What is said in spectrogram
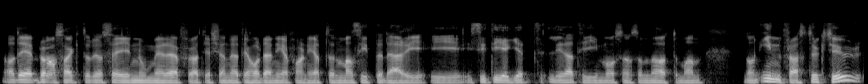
Ja, det är bra sagt och jag säger nog med det för att jag känner att jag har den erfarenheten. Man sitter där i, i, i sitt eget lilla team och sen så möter man någon infrastruktur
